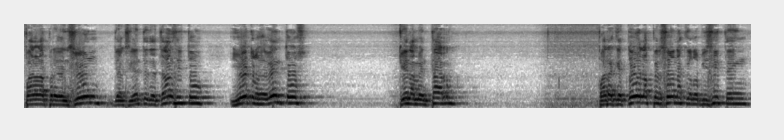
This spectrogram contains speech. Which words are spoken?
para la prevención de accidentes de tránsito y otros eventos que lamentar para que todas las personas que nos visiten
